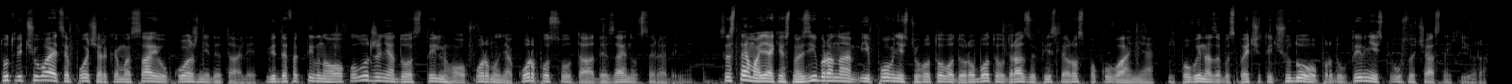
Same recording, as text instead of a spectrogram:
Тут відчувається почерк MSI у кожній деталі, від ефективного охолодження до стильного оформлення корпусу та дизайну всередині. Система якісно зібрана і повністю готова до роботи одразу після розпакування і повинна забезпечити чудову продуктивність у сучасних іграх.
